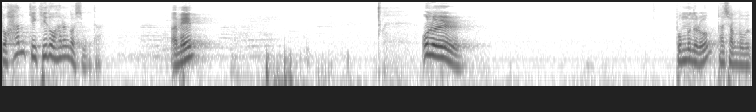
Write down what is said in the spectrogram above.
또 함께 기도하는 것입니다. 아멘. 오늘 본문으로 다시 한번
